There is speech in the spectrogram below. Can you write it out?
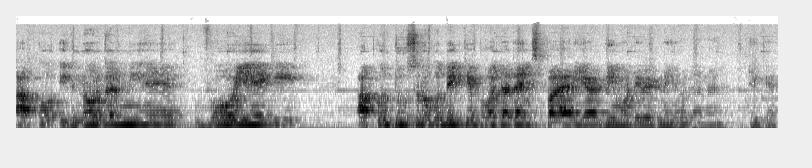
आपको इग्नोर करनी है वो ये है कि आपको दूसरों को देख के बहुत ज़्यादा इंस्पायर या डिमोटिवेट नहीं हो जाना है ठीक है?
